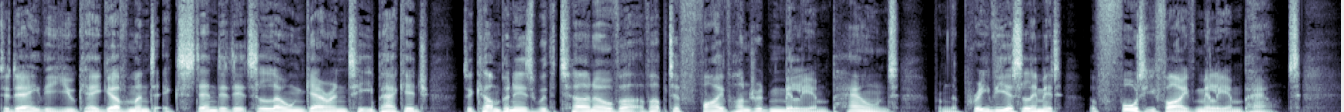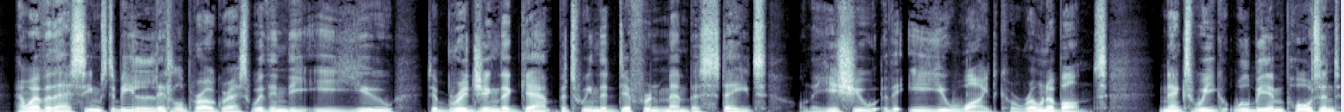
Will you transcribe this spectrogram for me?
Today, the UK government extended its loan guarantee package to companies with turnover of up to £500 million from the previous limit of £45 million. However, there seems to be little progress within the EU to bridging the gap between the different member states on the issue of EU wide corona bonds. Next week will be important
